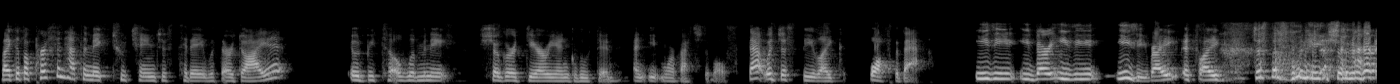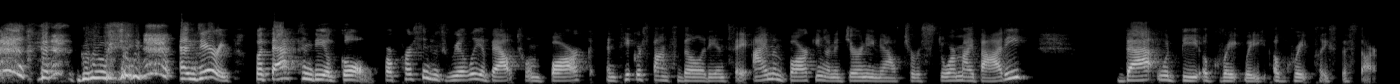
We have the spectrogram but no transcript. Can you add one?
Like if a person had to make two changes today with their diet, it would be to eliminate sugar, dairy, and gluten and eat more vegetables. That would just be like off the bat easy, very easy, easy, right? It's like just eliminate sugar, gluten, and dairy. But that can be a goal for a person who's really about to embark and take responsibility and say, I'm embarking on a journey now to restore my body. That would be a great way, a great place to start.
